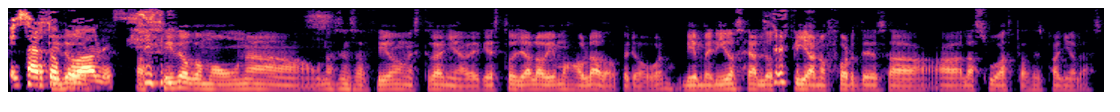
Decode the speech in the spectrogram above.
Es harto probable. Ha sido como una, una sensación extraña de que esto ya lo habíamos hablado, pero bueno, bienvenidos sean los pianofortes a, a las subastas españolas.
